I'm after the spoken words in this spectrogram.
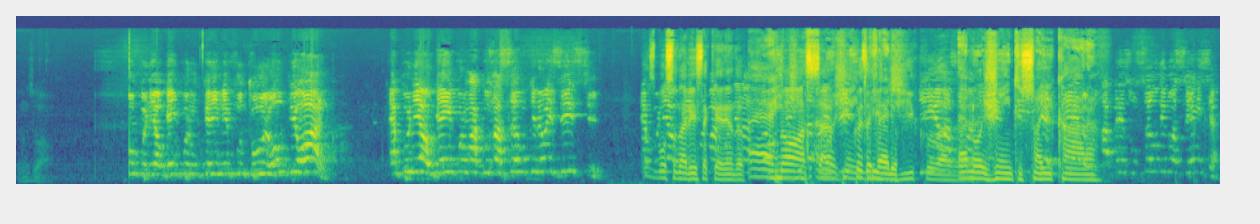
temos o UOL. punir alguém por um crime futuro, ou pior, é punir alguém por uma acusação que não existe. É Os bolsonaristas querendo. É Nossa, é que nojento, coisa velho. ridícula. É velho. nojento isso aí, cara. a presunção de inocência,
